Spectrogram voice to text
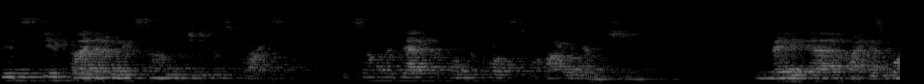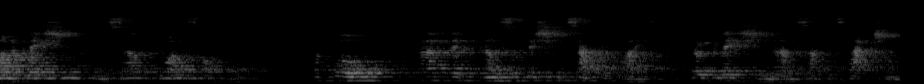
didst give thine only Son, Jesus Christ, to suffer death upon the cross for our redemption, who made there by his one oblation of himself once offered, a full, perfect, and sufficient sacrifice, oblation, and satisfaction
